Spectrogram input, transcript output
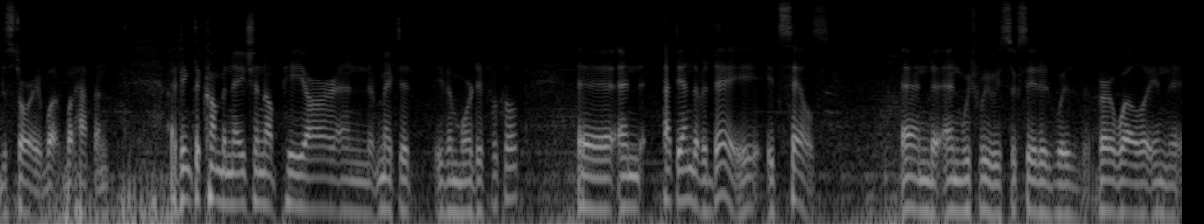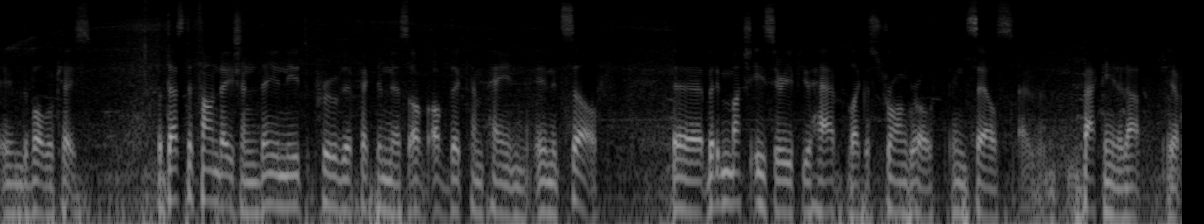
the story what what happened. I think the combination of PR and makes it even more difficult. Uh, and at the end of the day, it's sales, and and which we succeeded with very well in in the Volvo case. But that's the foundation. Then you need to prove the effectiveness of, of the campaign in itself. Uh, but it's much easier if you have like a strong growth in sales, uh, backing it up. Yep.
